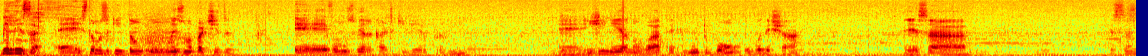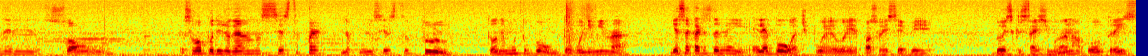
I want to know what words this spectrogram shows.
Beleza, é, estamos aqui então com mais uma partida. É, vamos ver a carta que vieram pra mim. É, engenheira novata é muito bom, eu vou deixar. Essa essa andarilha do sol eu só vou poder jogar na sexta part... no sexto turno. Então é muito bom então vou eliminar. E essa carta também ela é boa tipo eu posso receber dois cristais de mana ou três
